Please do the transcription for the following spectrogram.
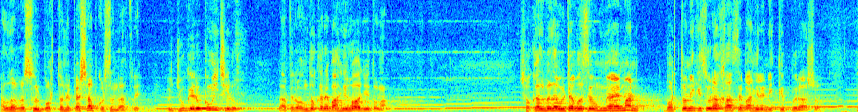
আল্লাহ রসুল বর্তনে পেশাব করছেন রাত্রে। ওই যুগ এরকমই ছিল। রাতের অন্ধকারে বাহির হওয়া যেত না। সকালবেলা উঠা বসে উম্মে আয়মান বর্তনে কিছু রাখা আছে, বাহিরে নিক্ষেপ করে আসো। তো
